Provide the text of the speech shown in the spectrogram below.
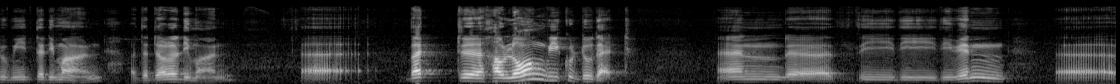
to meet the demand, the dollar demand. Uh, but uh, how long we could do that? And uh, the, the, the when uh,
